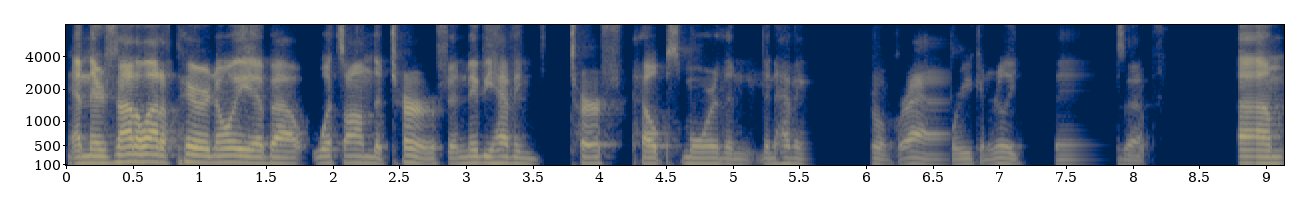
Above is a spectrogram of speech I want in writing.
And there's not a lot of paranoia about what's on the turf and maybe having turf helps more than than having grass where you can really things up um,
